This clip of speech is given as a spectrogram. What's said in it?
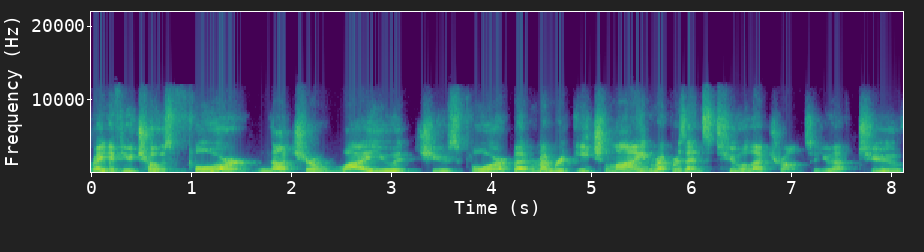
right? If you chose four, not sure why you would choose four, but remember each line represents two electrons. So you have two,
